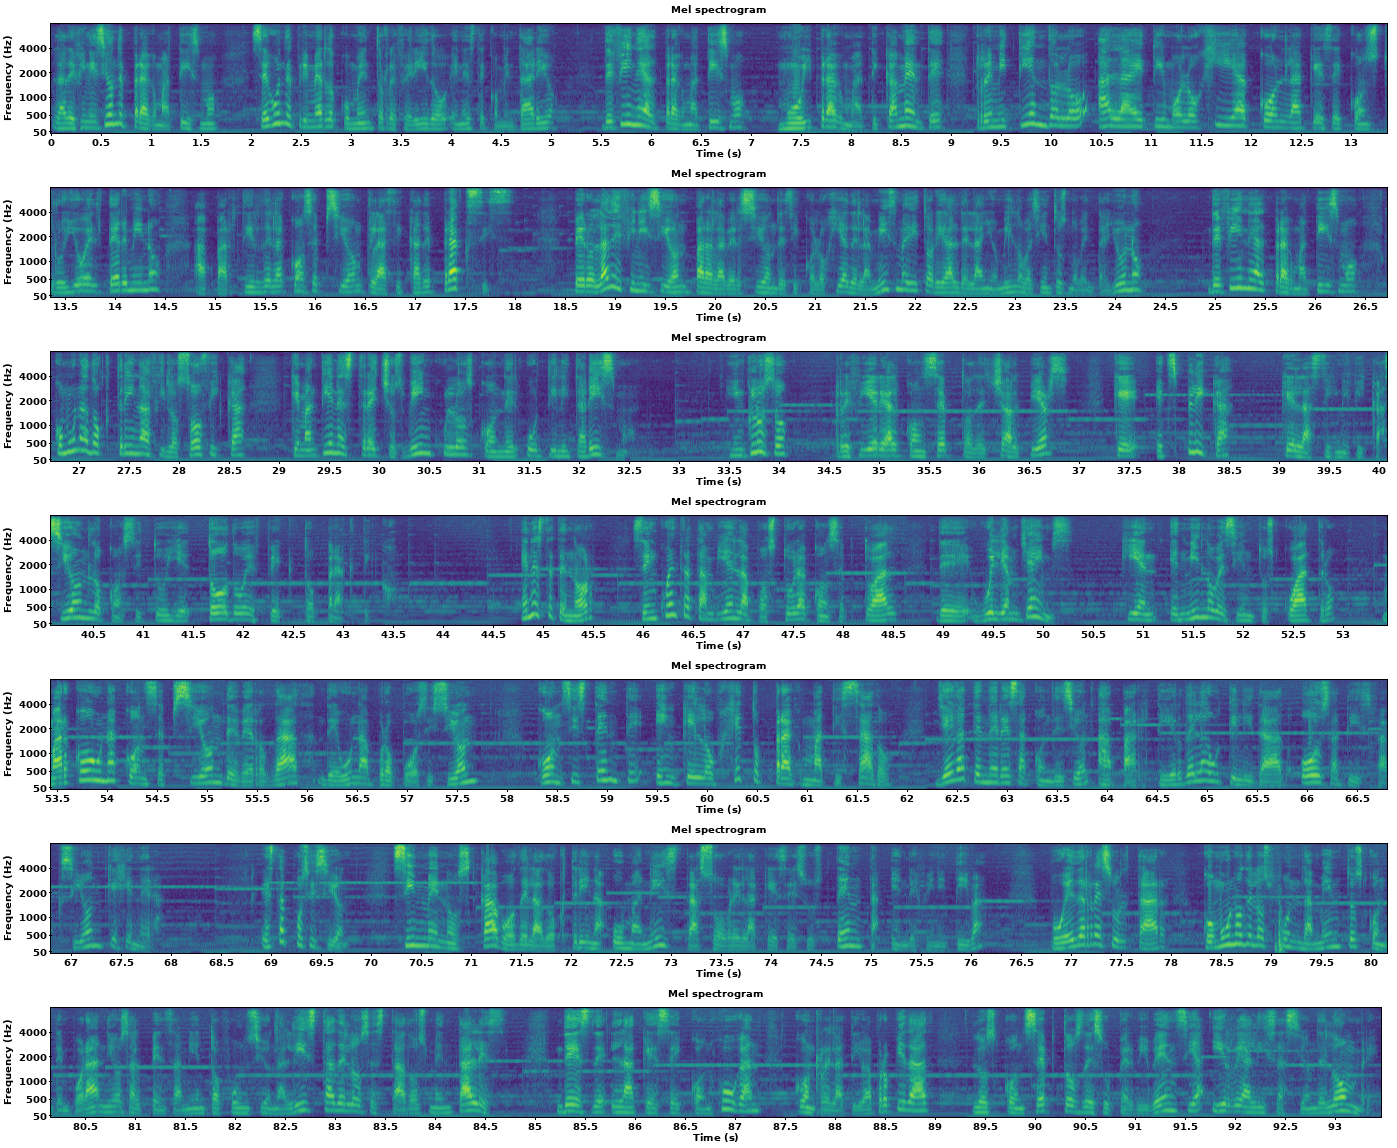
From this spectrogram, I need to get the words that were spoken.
la definición de pragmatismo, según el primer documento referido en este comentario, define al pragmatismo muy pragmáticamente, remitiéndolo a la etimología con la que se construyó el término a partir de la concepción clásica de praxis pero la definición para la versión de psicología de la misma editorial del año 1991 define al pragmatismo como una doctrina filosófica que mantiene estrechos vínculos con el utilitarismo. Incluso refiere al concepto de Charles Peirce que explica que la significación lo constituye todo efecto práctico. En este tenor, se encuentra también la postura conceptual de William James, quien en 1904 marcó una concepción de verdad de una proposición consistente en que el objeto pragmatizado llega a tener esa condición a partir de la utilidad o satisfacción que genera. Esta posición sin menoscabo de la doctrina humanista sobre la que se sustenta en definitiva, puede resultar como uno de los fundamentos contemporáneos al pensamiento funcionalista de los estados mentales, desde la que se conjugan con relativa propiedad los conceptos de supervivencia y realización del hombre,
